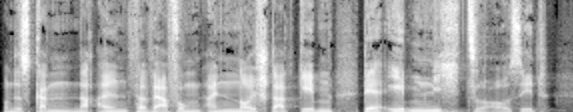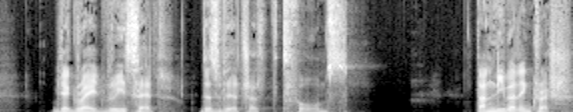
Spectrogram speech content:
Und es kann nach allen Verwerfungen einen Neustart geben, der eben nicht so aussieht wie der Great Reset des Wirtschaftsforums. Dann lieber den Crash,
